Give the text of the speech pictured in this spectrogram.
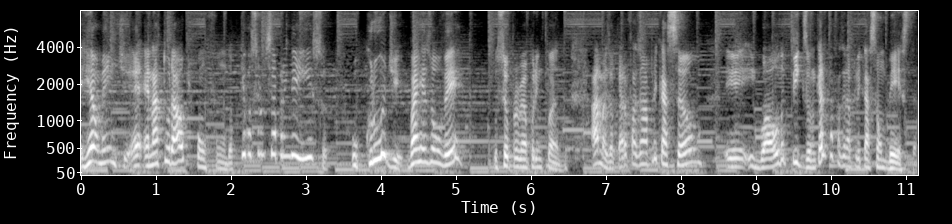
realmente é, é natural que confunda. Porque você não precisa aprender isso. O CRUD vai resolver o seu problema por enquanto. Ah, mas eu quero fazer uma aplicação igual ao do Pix. Eu não quero ficar fazendo aplicação besta.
